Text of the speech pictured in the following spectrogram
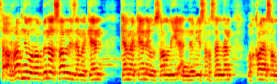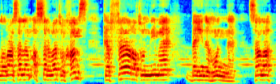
تقربني من ربنا أصلي زي ما كان كما كان يصلي النبي صلى الله عليه وسلم وقال صلى الله عليه وسلم الصلوات الخمس كفارة لما بينهن. صلاة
